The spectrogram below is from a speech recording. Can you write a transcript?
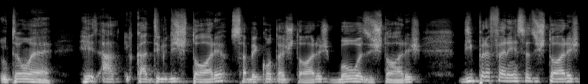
Então é re- a- gatilho de história, saber contar histórias, boas histórias, de preferência as histórias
